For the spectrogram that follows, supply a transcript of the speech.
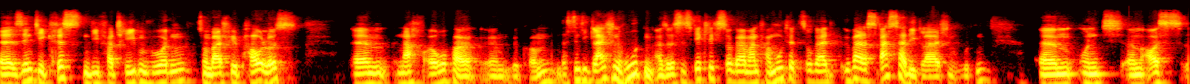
sind die Christen, die vertrieben wurden, zum Beispiel Paulus, ähm, nach Europa ähm, gekommen. Das sind die gleichen Routen. Also es ist wirklich sogar, man vermutet sogar über das Wasser die gleichen Routen. Ähm, und aus,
